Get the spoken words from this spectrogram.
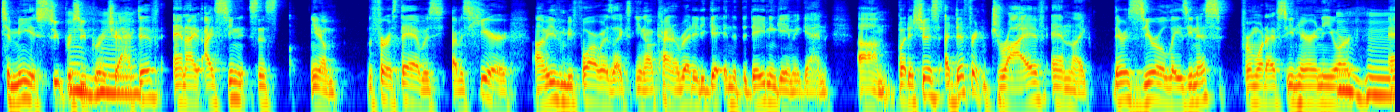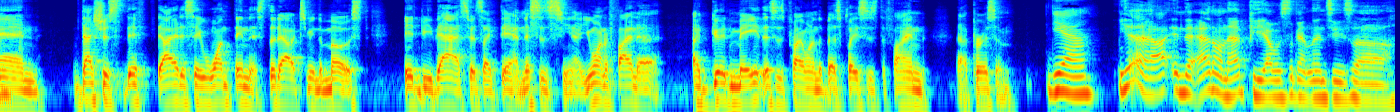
to me is super super Mhm. attractive. And I I've seen it since you know the first day I was I was here, um, even before I was like you know kind of ready to get into the dating game again. Um, but it's just a different drive and like there's zero laziness from what I've seen here in New York, Mhm. and that's just if I had to say one thing that stood out to me the most, it'd be that. So it's like, damn, this is you know you want to find a a good mate. This is probably one of the best places to find that person. Yeah. Yeah, I- in the ad on that P, I was looking at Lindsay's uh,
